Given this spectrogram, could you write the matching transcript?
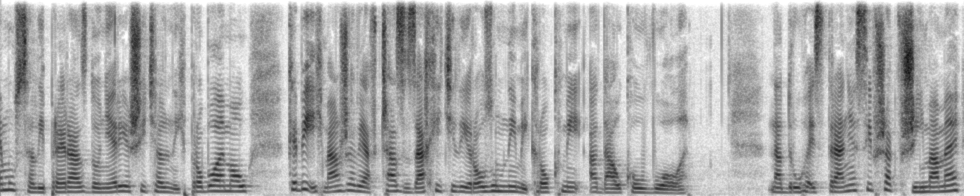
nemuseli prerásť do neriešiteľných problémov, keby ich manželia včas zachytili rozumnými krokmi a dávkou vôle. Na druhej strane si však všímame,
